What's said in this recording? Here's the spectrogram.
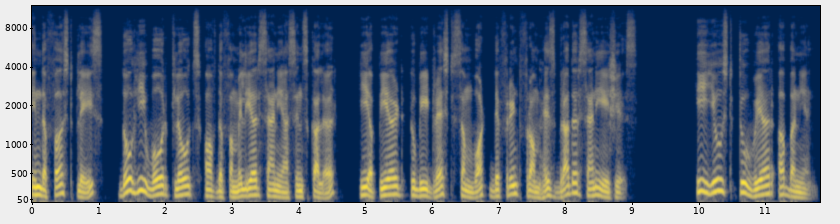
In the first place, though he wore clothes of the familiar sannyasin's color, he appeared to be dressed somewhat different from his brother sannyasias. He used to wear a banyan.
